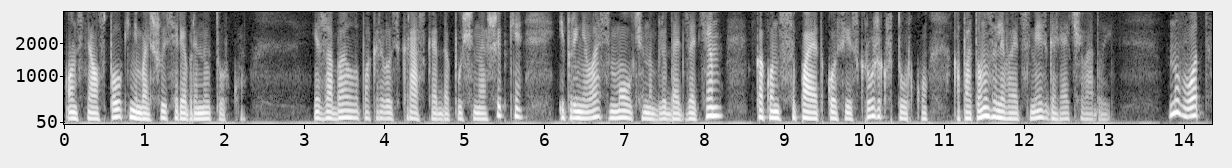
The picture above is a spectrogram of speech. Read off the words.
Он снял с полки небольшую серебряную турку. Изабелла покрылась краской от допущенной ошибки и принялась молча наблюдать за тем, как он ссыпает кофе из кружек в турку, а потом заливает смесь горячей водой. «Ну вот,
